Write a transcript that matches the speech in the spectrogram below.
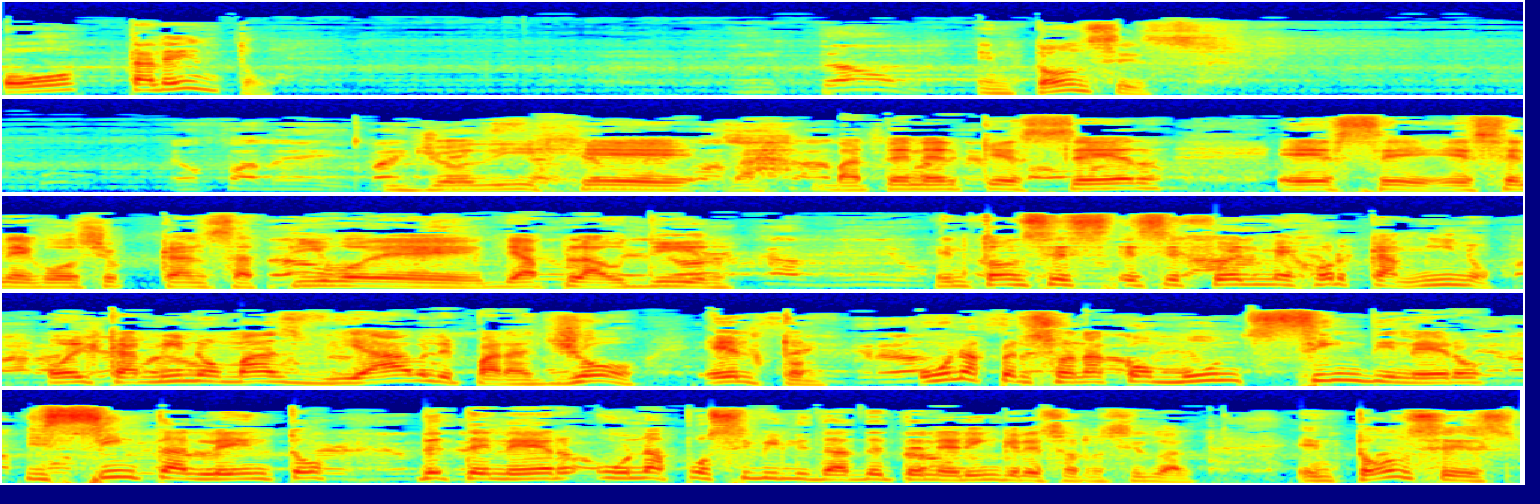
o talento. Entonces, yo dije, va a tener que ser ese, ese negocio cansativo de, de aplaudir entonces ese fue el mejor camino o el camino más viable para yo, Elton, una persona común sin dinero y sin talento de tener una posibilidad de tener ingreso residual. Entonces,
